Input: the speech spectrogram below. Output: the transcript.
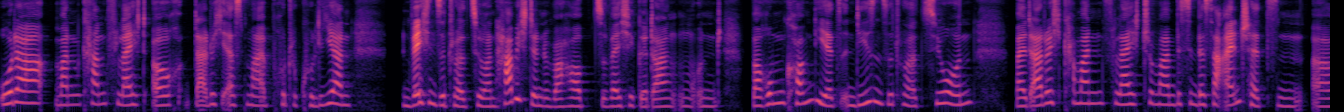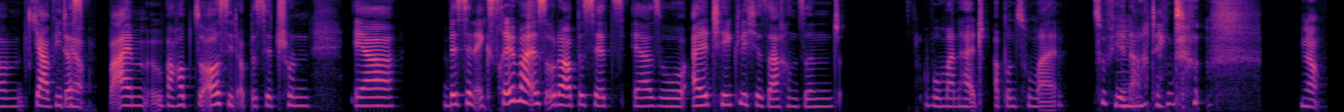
Oder man kann vielleicht auch dadurch erstmal protokollieren, in welchen Situationen habe ich denn überhaupt so welche Gedanken und warum kommen die jetzt in diesen Situationen? Weil dadurch kann man vielleicht schon mal ein bisschen besser einschätzen, ähm, ja, wie das ja. bei einem überhaupt so aussieht, ob es jetzt schon eher ein bisschen extremer ist oder ob es jetzt eher so alltägliche Sachen sind, wo man halt ab und zu mal zu viel mhm. nachdenkt. Ja.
